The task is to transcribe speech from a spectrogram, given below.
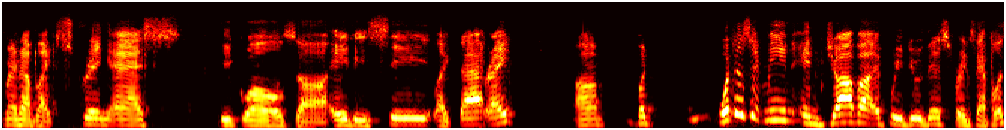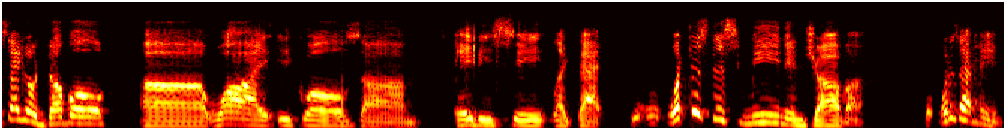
we might have like string s equals uh, abc, like that, right? Um, but what does it mean in Java if we do this, for example? Let's say I go double uh, y equals um, ABC, like that. What does this mean in Java? What does that mean?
